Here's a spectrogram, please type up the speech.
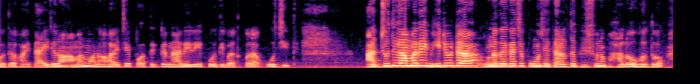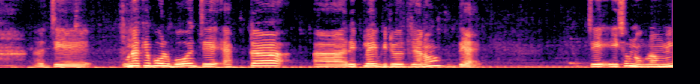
হতে হয়। তাই জন্য আমার মনে হয় যে প্রত্যেকটা নারীরই প্রতিবাদ করা উচিত। আর যদি আমার এই ভিডিওটা ওনাদের কাছে পৌঁছায় তাহলে তো ভীষণ ভালো হতো যে ওনাকে বলব যে একটা রিপ্লাই ভিডিও যেন দেয়, যে এইসব নোংরামি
